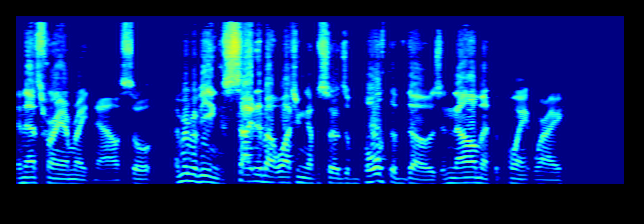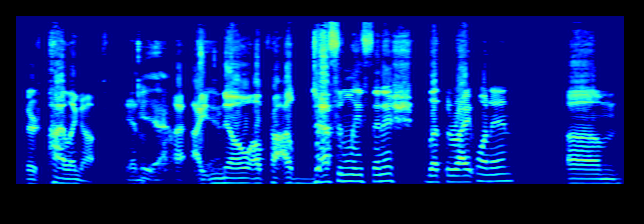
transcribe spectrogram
And that's where I am right now. So I remember being excited about watching episodes of both of those, and now I'm at the point where I they're piling up, and Yeah, I, I yeah. know I'll pro- I'll definitely finish Let the Right One In, um,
